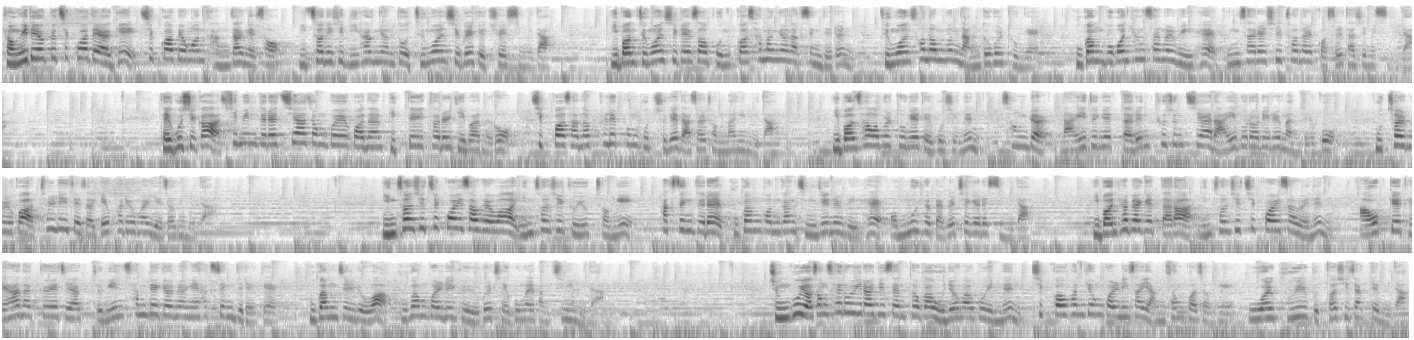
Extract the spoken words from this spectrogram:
경희대학교 치과대학이 치과병원 강당에서 2022학년도 등원식을 개최했습니다. 이번 등원식에서 본과 3학년 학생들은 등원 선언문 낭독을 통해 구강보건 향상을 위해 봉사를 실천할 것을 다짐했습니다. 대구시가 시민들의 치아 정보에 관한 빅데이터를 기반으로 치과 산업 플랫폼 구축에 나설 전망입니다. 이번 사업을 통해 대구시는 성별, 나이 등에 따른 표준 치아 라이브러리를 만들고 보철물과 틀니 제작에 활용할 예정입니다. 인천시 치과의사회와 인천시 교육청이 학생들의 구강 건강 증진을 위해 업무 협약을 체결했습니다. 이번 협약에 따라 인천시 치과의사회는 9개 대한학교에 재학 중인 300여 명의 학생들에게 구강진료와 구강관리 교육을 제공할 방침입니다. 중구 여성 새로 일하기 센터가 운영하고 있는 치과 환경관리사 양성 과정이 5월 9일부터 시작됩니다.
